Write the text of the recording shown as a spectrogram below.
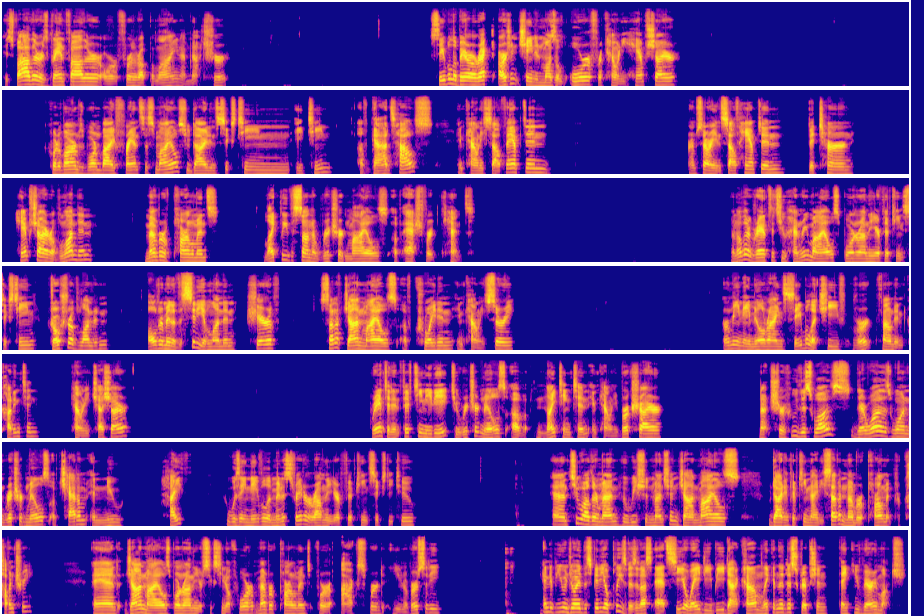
his father, his grandfather, or further up the line. I'm not sure. Sable bear erect, argent chained and muzzled or for County Hampshire. Coat of arms borne by Francis Miles, who died in 1618 of God's House in County Southampton, I'm sorry, in Southampton, Bitterne, Hampshire of London, Member of Parliament, likely the son of Richard Miles of Ashford, Kent. Another granted to Henry Miles, born around the year 1516, grocer of London, alderman of the city of London, sheriff, son of John Miles of Croydon in County Surrey, Ermine A. Millrind Sable, a chief vert found in Cuddington, County Cheshire. Granted in 1588 to Richard Mills of Knightington in County Berkshire. Not sure who this was. There was one Richard Mills of Chatham and New Hythe, who was a naval administrator around the year 1562. And two other men who we should mention, John Miles, who died in 1597, Member of Parliament for Coventry, and John Miles, born around the year 1604, Member of Parliament for Oxford University. And if you enjoyed this video, please visit us at coadb.com, link in the description. Thank you very much.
